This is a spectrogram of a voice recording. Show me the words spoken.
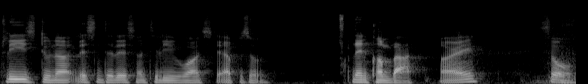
please do not listen to this until you watch the episode. Then come back. All right? So,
